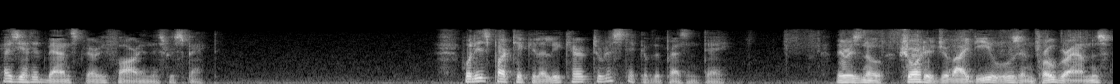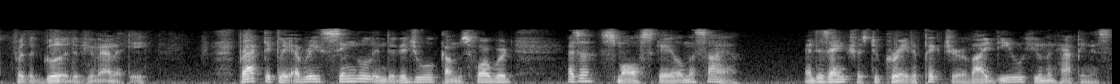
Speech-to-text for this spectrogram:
has yet advanced very far in this respect. What is particularly characteristic of the present day? There is no shortage of ideals and programs for the good of humanity. Practically every single individual comes forward as a small scale Messiah and is anxious to create a picture of ideal human happiness.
